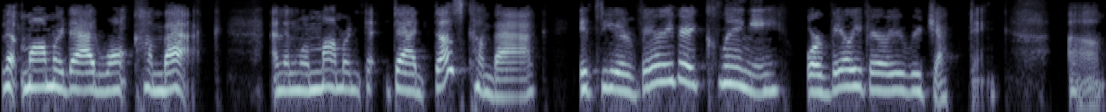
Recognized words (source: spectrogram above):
that mom or dad won't come back. And then when mom or dad does come back it's either very very clingy or very very rejecting. Um,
